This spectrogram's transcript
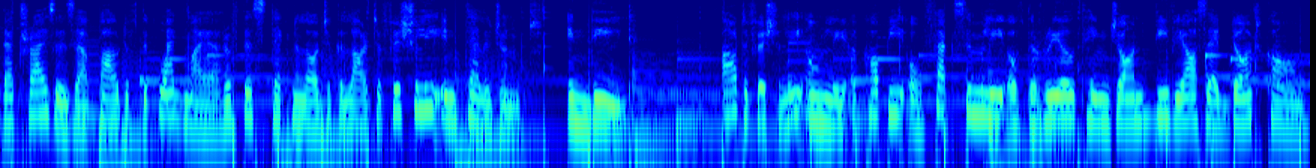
that rises up out of the quagmire of this technological artificially intelligent, indeed, artificially only a copy or facsimile of the real thing JohnTVRZ.com.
